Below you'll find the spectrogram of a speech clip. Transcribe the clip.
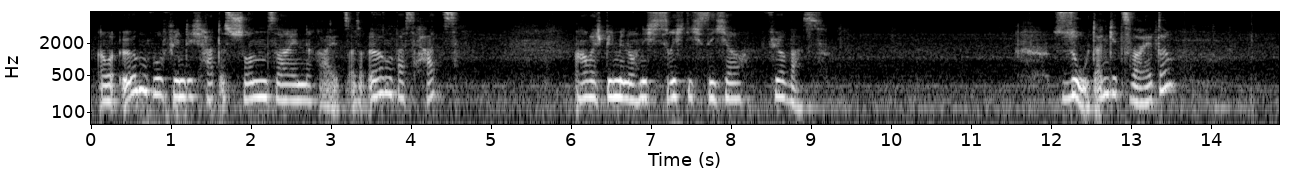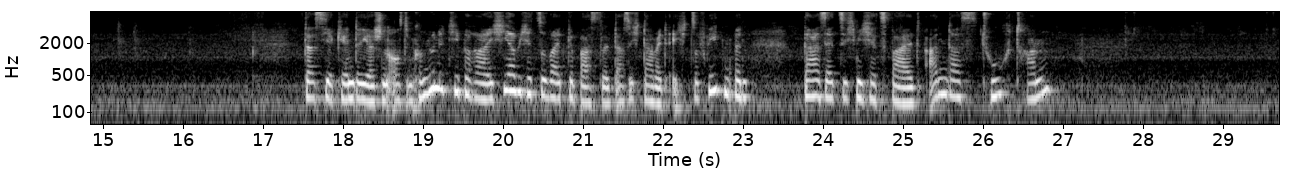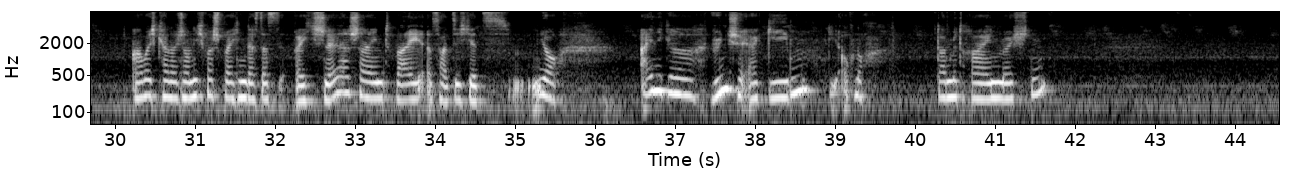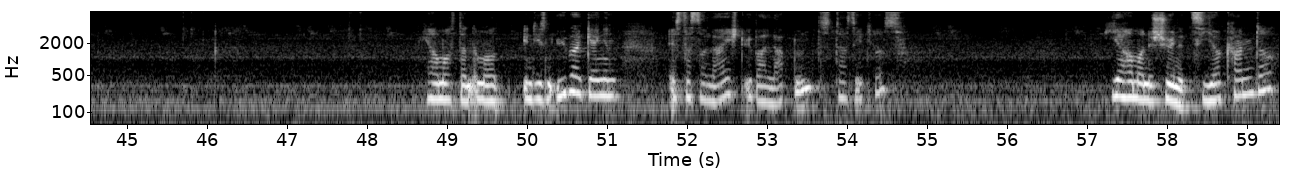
Aber irgendwo finde ich, hat es schon seinen Reiz. Also irgendwas hat's. Aber ich bin mir noch nicht richtig sicher, für was. So, dann geht's weiter. Das hier kennt ihr ja schon aus dem Community-Bereich. Hier habe ich jetzt soweit gebastelt, dass ich damit echt zufrieden bin. Da setze ich mich jetzt bald an das Tuch dran. Aber ich kann euch noch nicht versprechen, dass das recht schnell erscheint, weil es hat sich jetzt ja, einige Wünsche ergeben, die auch noch dann mit rein möchten. Hier haben wir es dann immer in diesen Übergängen, ist das so leicht überlappend, da seht ihr es. Hier haben wir eine schöne Zierkante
